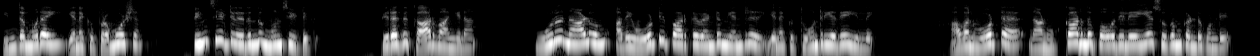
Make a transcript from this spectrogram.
இந்த முறை எனக்கு ப்ரமோஷன் பின் சீட்டிலிருந்து முன் சீட்டுக்கு. பிறகு கார் வாங்கினான். ஒரு நாளும் அதை ஓட்டி பார்க்க வேண்டும் என்று எனக்கு தோன்றியதே இல்லை. அவன் ஓட்ட நான் உட்கார்ந்து போவதிலேயே சுகம் கண்டு கொண்டேன்.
